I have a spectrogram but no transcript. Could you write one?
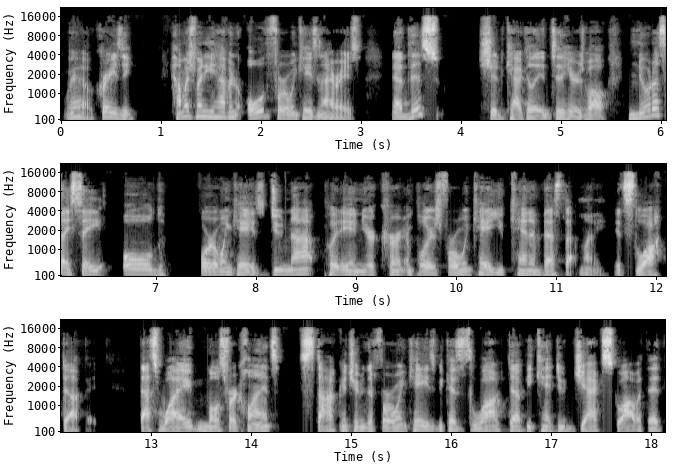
Wow, crazy. How much money do you have in old 401ks and IRAs? Now this should calculate into here as well. Notice I say old 401ks. Do not put in your current employer's 401k. You can't invest that money. It's locked up. That's why most of our clients stop contributing to 401ks because it's locked up. You can't do jack squat with it.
